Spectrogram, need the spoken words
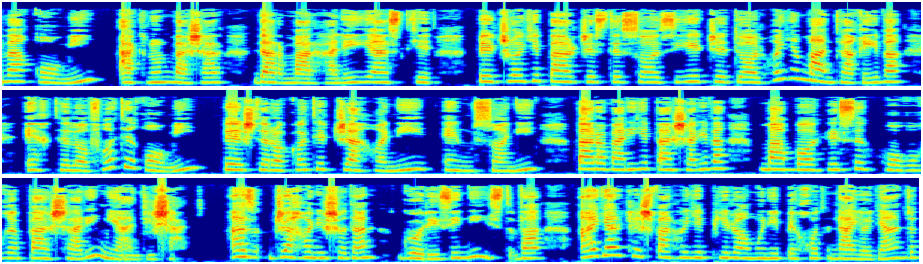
و قومی اکنون بشر در مرحله ای است که به جای برجسته سازی جدال های منطقی و اختلافات قومی به اشتراکات جهانی، انسانی، برابری بشری و مباحث حقوق بشری می اندیشد. از جهانی شدن گریزی نیست و اگر کشورهای پیرامونی به خود نیایند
